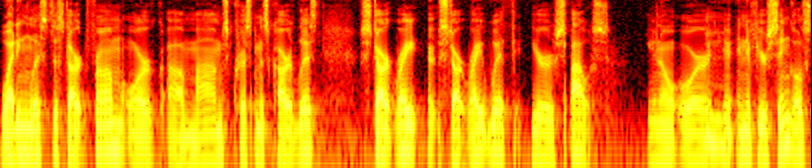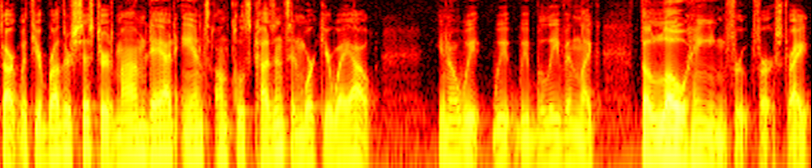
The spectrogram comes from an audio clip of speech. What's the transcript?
wedding list to start from or a mom's Christmas card list, start right start right with your spouse. You know, or mm-hmm. and if you're single, start with your brothers, sisters, mom, dad, aunts, uncles, cousins, and work your way out. You know, we we, we believe in like the low hanging fruit first, right?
